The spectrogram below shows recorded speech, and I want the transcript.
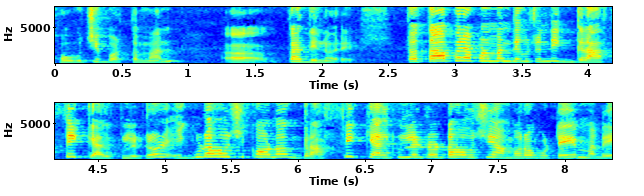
ହେଉଛି ବର୍ତ୍ତମାନ କା ଦିନରେ ତ ତାପରେ ଆପଣମାନେ ଦେଖୁଛନ୍ତି ଗ୍ରାଫିକ୍ କ୍ୟାଲକୁଲେଟର ଏଗୁଡ଼ା ହେଉଛି କ'ଣ ଗ୍ରାଫିକ୍ କ୍ୟାଲକୁଲେଟରଟା ହେଉଛି ଆମର ଗୋଟେ ମାନେ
